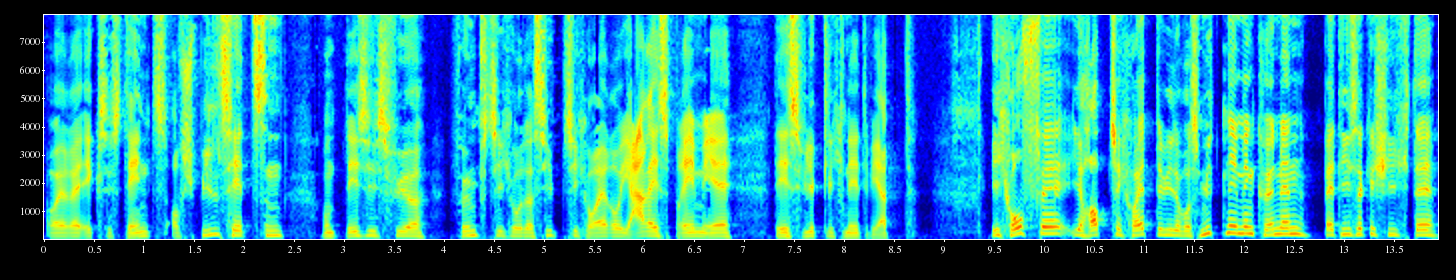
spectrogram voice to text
eure Existenz aufs Spiel setzen und das ist für 50 oder 70 Euro Jahresprämie das wirklich nicht wert. Ich hoffe, ihr habt euch heute wieder was mitnehmen können bei dieser Geschichte.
